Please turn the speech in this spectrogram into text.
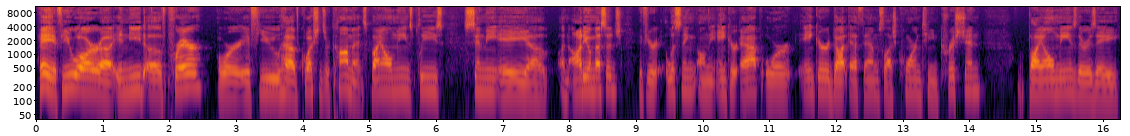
Hey, if you are uh, in need of prayer or if you have questions or comments, by all means, please send me a uh, an audio message. If you're listening on the Anchor app or anchor.fm slash quarantine Christian, by all means, there is a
